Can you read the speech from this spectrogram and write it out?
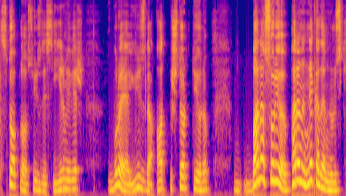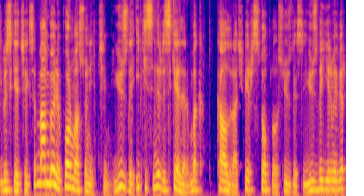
Stop loss yüzdesi 21. Buraya yüzde 64 diyorum. Bana soruyor paranın ne kadarını risk, riske edeceksin? Ben böyle bir formasyon için yüzde ikisini riske ederim. Bakın kaldıraç 1 stop loss yüzdesi yüzde 21.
